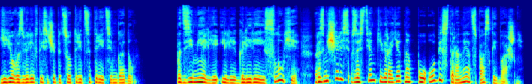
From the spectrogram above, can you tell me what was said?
Ее возвели в 1533 году. Подземелья или галереи слухи размещались в застенке, вероятно, по обе стороны от Спасской башни.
